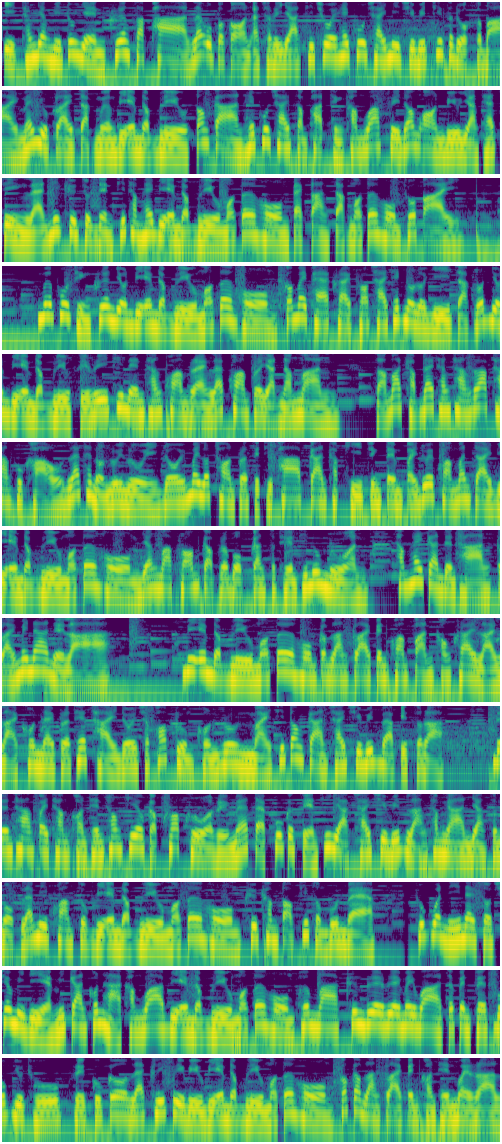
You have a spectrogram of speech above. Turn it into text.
อีกทั้งยังมีตู้เย็นเครื่องซักผ้าและอุปกรณ์อัจฉริยะที่ช่วยให้ผู้ใช้มีชีวิตที่สะดวกสบาย แม้อยู่ไกลจากเมือง BMW ต้องการให้ผู้ใช้สัมผัสถึงคำว่า Freedom on Wheel อย่างแท้จริง และนี่คือจุดเด่นที่ทำให้ BMW Motorhome แตกต่างจาก Motorhome ทั่วไปเมื่อพูดถึงเครื่องยนต์ BMW Motorhome ก็ไม่แพ้ใครเพราะใช้เทคโนโลยีจากรถยนต์ BMW Series ที่เน้นทั้งความแรงและความประหยัดน้ำมัน สามารถขับได้ทั้งทางราบทางภูเขาและถนนลุยๆ โดยไม่ลดทอนประสิทธิภาพการขับขี่จึงเต็มไปด้วยความมั่นใจ BMW Motorhome ยังมาพร้อมกับระบบการสะเทือนที่นุ่มนวลทำให้การเดินทางไกลไม่น่าเหนื่อยล้า BMW Motorhome กำลังกลายเป็นความฝันของใครหลายๆ คนในประเทศไทย โดยเฉพาะกลุ่มคนรุ่นใหม่ที่ต้องการใช้ชีวิตแบบอิสระ เดินทางไปทำคอนเทนต์ท่องเที่ยวกับครอบครัวหรือแม้แต่ผู้เกษียณที่อยากใช้ชีวิตหลังทำงานอย่างสงบและมีความสุข BMW Motorhome คือคำตอบที่สมบูรณ์แบบ ทุกวันนี้ในโซเชียลมีเดียมีการค้นหาคำว่า BMW Motorhome เพิ่มมากขึ้นเรื่อยๆ ไม่ว่าจะเป็น Facebook YouTube หรือ Google และคลิปรีวิว BMW Motorhome ก็กำลังกลายเป็นคอนเทนต์ไวรัล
